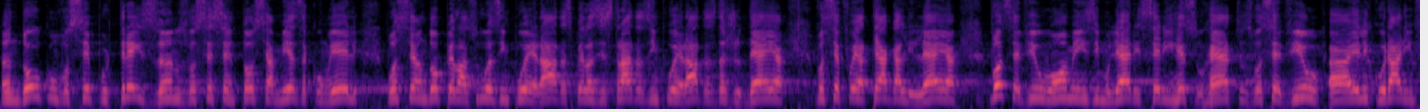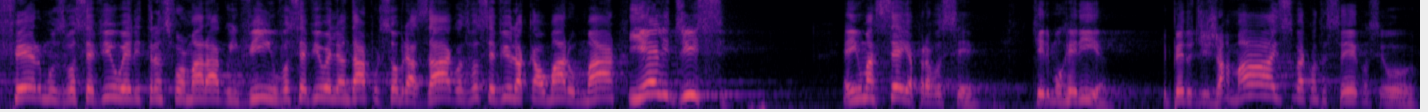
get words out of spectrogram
andou com você por três anos, você sentou-se à mesa com ele, você andou pelas ruas empoeiradas, pelas estradas empoeiradas da Judéia, você foi até a Galiléia, você viu homens e mulheres serem ressurretos, você viu ah, ele curar enfermos, você viu ele transformar água em vinho, você viu ele andar por sobre as águas, você viu ele acalmar o mar, e ele disse em uma ceia para você: que ele morreria. E Pedro diz: jamais isso vai acontecer com o Senhor.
